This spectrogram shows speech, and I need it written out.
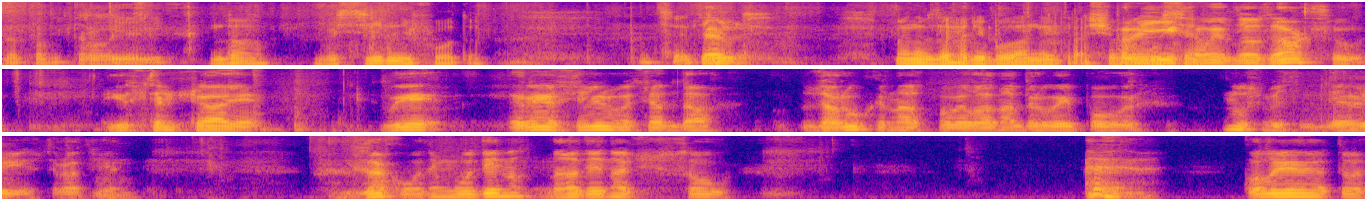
це там троє їх. Да, весільні фото. Це Це ж- тут. У мене взагалі була найкраща бабуся. Приїхали до ЗАГСу і зустрічає. Ви реєструватися, да. За руки нас повела на другий поверх. Ну, в смислі, де реєстрація. Заходимо в один, на 11 часов. Коли то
